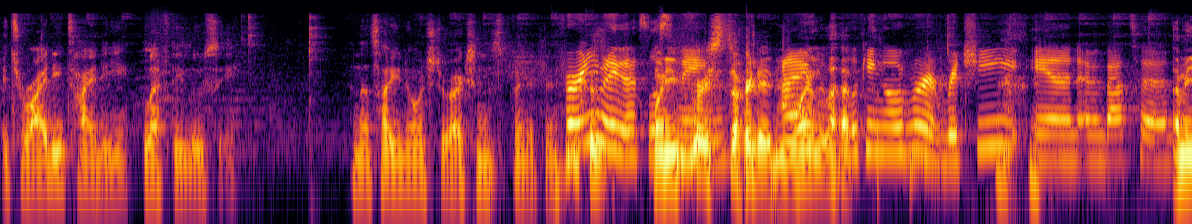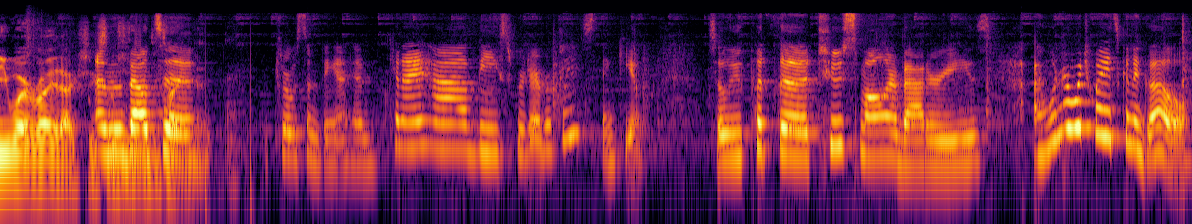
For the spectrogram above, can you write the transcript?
it's righty tighty, lefty loosey, and that's how you know which direction to spin it in. For anybody that's listening, when you first started, you I'm went left. looking over at Richie and I'm about to. I mean, you went right actually. I'm it's about to throw something at him. Can I have the screwdriver, please? Thank you. So we put the two smaller batteries. I wonder which way it's going to go.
